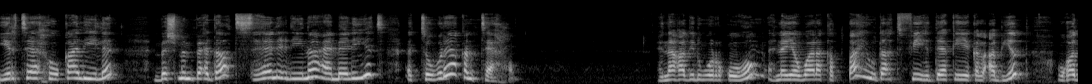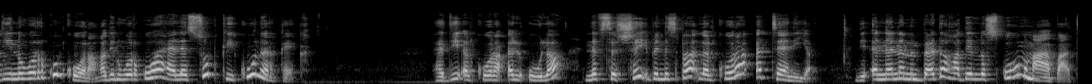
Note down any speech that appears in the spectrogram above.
يرتاحوا قليلا باش من بعد تسهل علينا عملية التوريق نتاعهم. هنا غادي نورقوهم. هنايا ورق الطهي وضعت فيه دقيق الأبيض وغادي نورقوا الكرة. غادي نورقوها على سمك يكون رقيق. هذه الكرة الأولى نفس الشيء بالنسبة للكرة الثانية لأننا من بعد غادي نلصقوهم مع بعض.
